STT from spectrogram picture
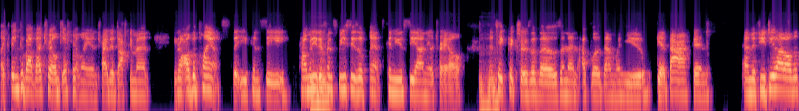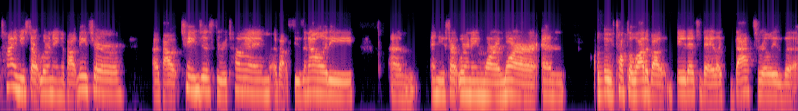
Like think about that trail differently and try to document, you know, all the plants that you can see. How many Mhm. different species of plants can you see on your trail? Mhm. and take pictures of those and then upload them when you get back and and if you do that all the time you start learning about nature about changes through time about seasonality um, and you start learning more and more and we've talked a lot about data today like that's really the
